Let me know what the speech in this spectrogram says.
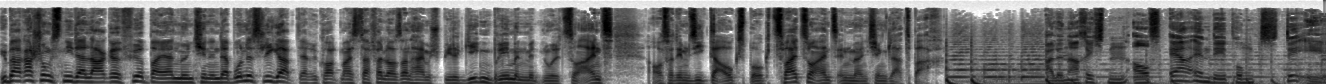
Überraschungsniederlage für Bayern München in der Bundesliga. Der Rekordmeister verlor sein Heimspiel gegen Bremen mit 0 zu 1. Außerdem siegte Augsburg 2 zu 1 in Mönchengladbach. Alle Nachrichten auf rnd.de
